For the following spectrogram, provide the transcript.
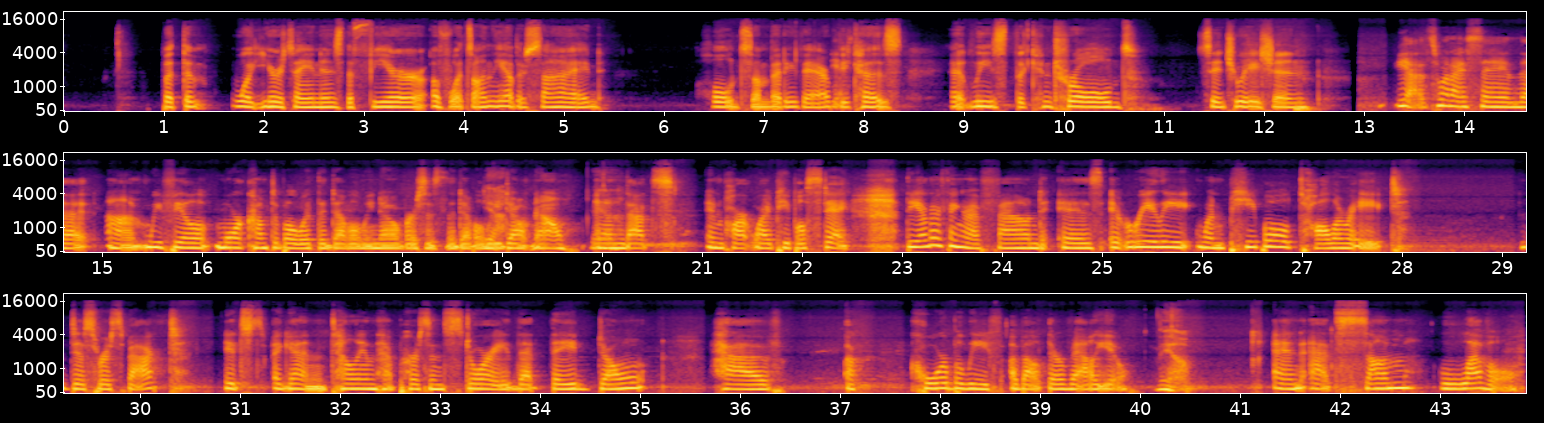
But the what you're saying is the fear of what's on the other side holds somebody there Yes. because at least the controlled situation Yeah, it's what I say that um, we feel more comfortable with the devil we know versus the devil Yeah. we don't know. Yeah. And that's in part why people stay. The other thing I've found is it really, when people tolerate disrespect, it's again telling that person's story that they don't have a core belief about their value. Yeah. And at some level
